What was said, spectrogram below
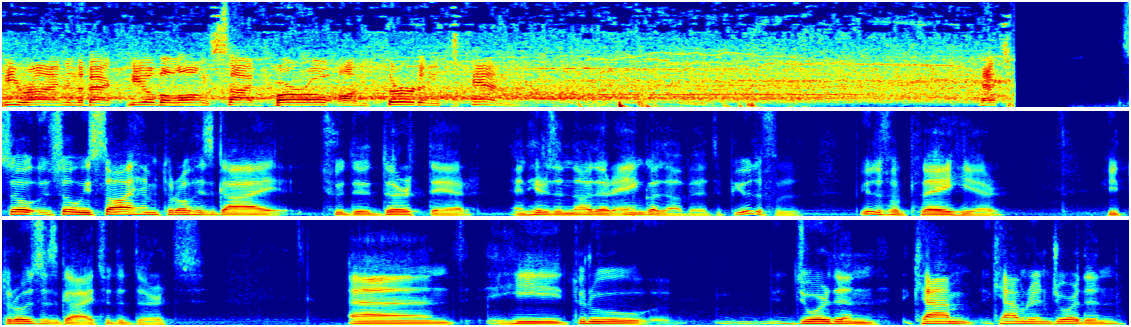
P. Ryan in the backfield alongside Burrow on third and 10. That's So, so we saw him throw his guy to the dirt there, and here's another angle of it. Beautiful, beautiful play here. He throws his guy to the dirt, and he threw Jordan Cam Cameron Jordan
